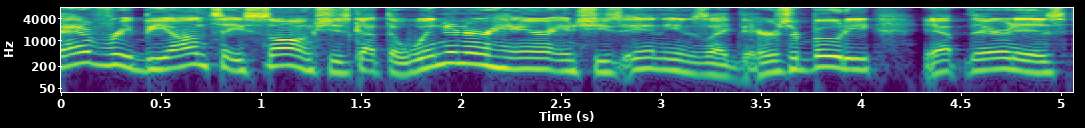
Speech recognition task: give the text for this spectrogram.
every Beyonce song, she's got the wind in her hair and she's in, and it's like, there's her booty. Yep, there it is.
